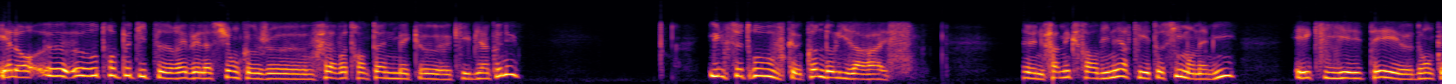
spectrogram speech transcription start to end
Et alors, euh, autre petite révélation que je vous fais à votre antenne, mais que, qui est bien connue. Il se trouve que Condoleezza Rice, une femme extraordinaire qui est aussi mon amie, et qui était donc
